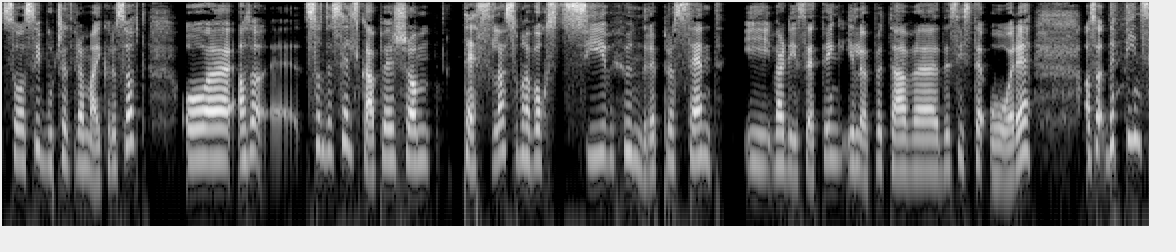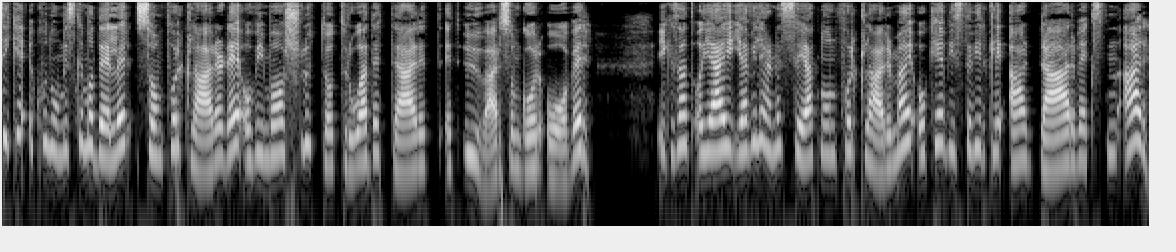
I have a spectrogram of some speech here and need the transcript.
så å si bortsett fra Microsoft, og uh, altså sånne selskaper som Tesla, som har vokst 700 i verdisetting i løpet av eh, det siste året. Altså, det fins ikke økonomiske modeller som forklarer det, og vi må slutte å tro at dette er et, et uvær som går over. Ikke sant? Og jeg, jeg, vil gjerne se at noen forklarer meg ok, hvis det virkelig er der veksten er,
